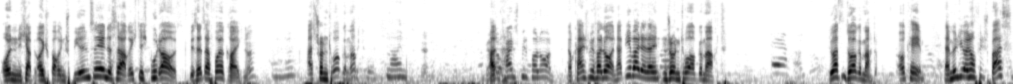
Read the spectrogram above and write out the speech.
Und ich habe euch vorhin spielen sehen, das sah richtig gut aus. Bis jetzt erfolgreich, ne? Hast schon ein Tor gemacht? Nein. Wir haben noch kein Spiel verloren. Noch kein Spiel verloren. Habt ihr beide da hinten schon ein Tor gemacht? Du hast ein Tor gemacht. Okay, dann wünsche ich euch noch viel Spaß.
